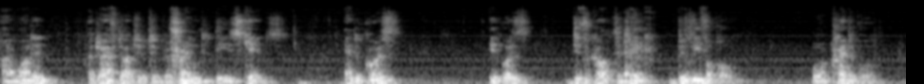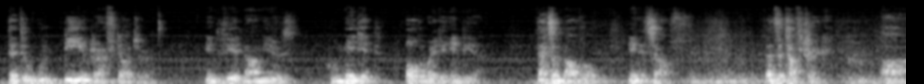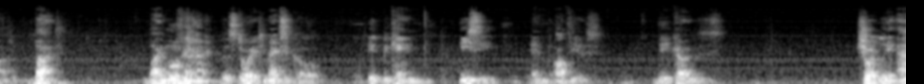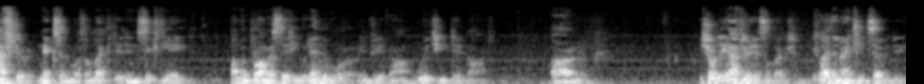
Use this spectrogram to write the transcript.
I wanted a draft dodger to befriend these kids. And of course, it was difficult to make believable or credible that there would be a draft dodger in the Vietnam years who made it all the way to India. That's a novel in itself. That's a tough trick. Uh, but by moving the story to Mexico, it became easy and obvious because shortly after Nixon was elected in 68, on the promise that he would end the war in Vietnam, which he did not, um, shortly after his election, by the 1970s,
